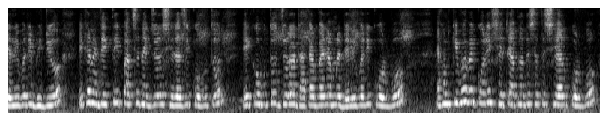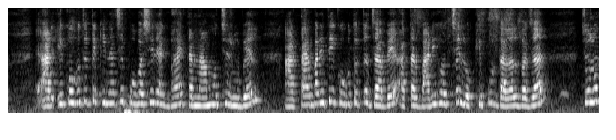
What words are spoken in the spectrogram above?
ডেলিভারি ভিডিও এখানে দেখতেই পাচ্ছেন একজোড়া সিরাজি কবুতর। এই কবুতর জোড়া ঢাকার বাইরে আমরা ডেলিভারি করব। এখন কীভাবে করি সেটা আপনাদের সাথে শেয়ার করব। আর এই কবুতরটা কিনেছে প্রবাসীর এক ভাই, তার নাম হচ্ছে রুবেল। আর তার বাড়িতে এই কবুতরটা যাবে। আর তার বাড়ি হচ্ছে লক্ষ্মীপুর দালাল বাজার। চলুন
